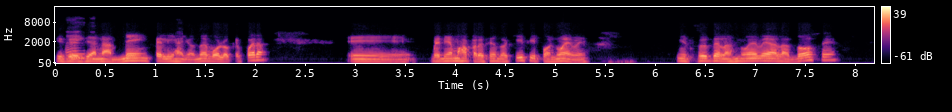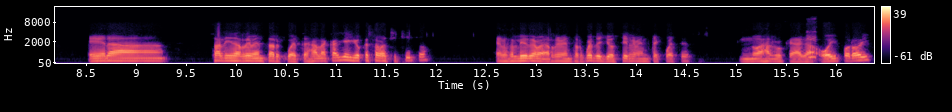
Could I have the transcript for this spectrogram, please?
y se decían amén, feliz año nuevo, lo que fuera. Eh, veníamos apareciendo aquí tipo 9. Y entonces de las 9 a las 12 era salir a reventar cohetes a la calle. Yo que estaba chiquito, era salir a reventar cohetes. Yo sí reventé cohetes, no es algo que haga hoy por hoy,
